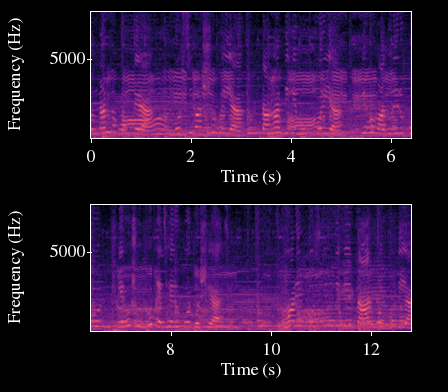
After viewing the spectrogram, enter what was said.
অন্যান্য ভক্তেরা পশ্চিমাশ্ব হইয়া তাহার দিকে মুখ করিয়া কেহ মাদুরের উপর, কেহ শুধু মেঝের উপর বসিয়া আছে। ঘরের পশ্চিম দিকে দ্বার মধ্য দিয়া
